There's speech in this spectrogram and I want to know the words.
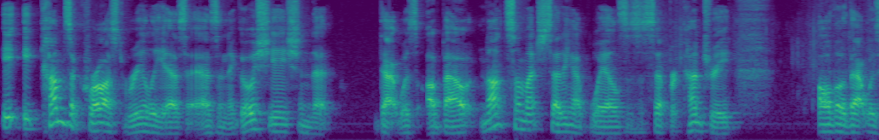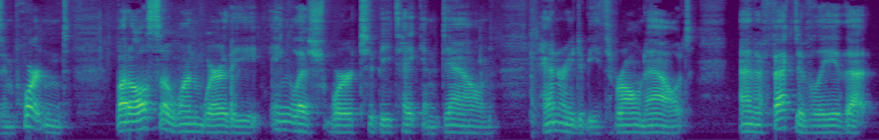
it, it comes across really as as a negotiation that that was about not so much setting up Wales as a separate country, although that was important, but also one where the English were to be taken down Henry to be thrown out, and effectively that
